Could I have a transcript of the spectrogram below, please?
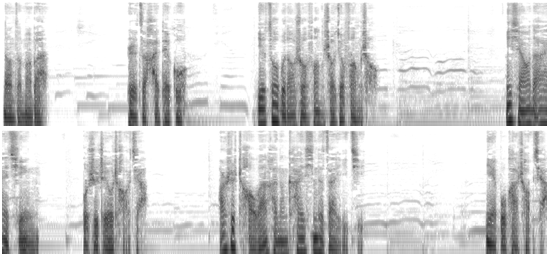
能怎么办？日子还得过，也做不到说放手就放手。你想要的爱情，不是只有吵架，而是吵完还能开心的在一起。你也不怕吵架，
